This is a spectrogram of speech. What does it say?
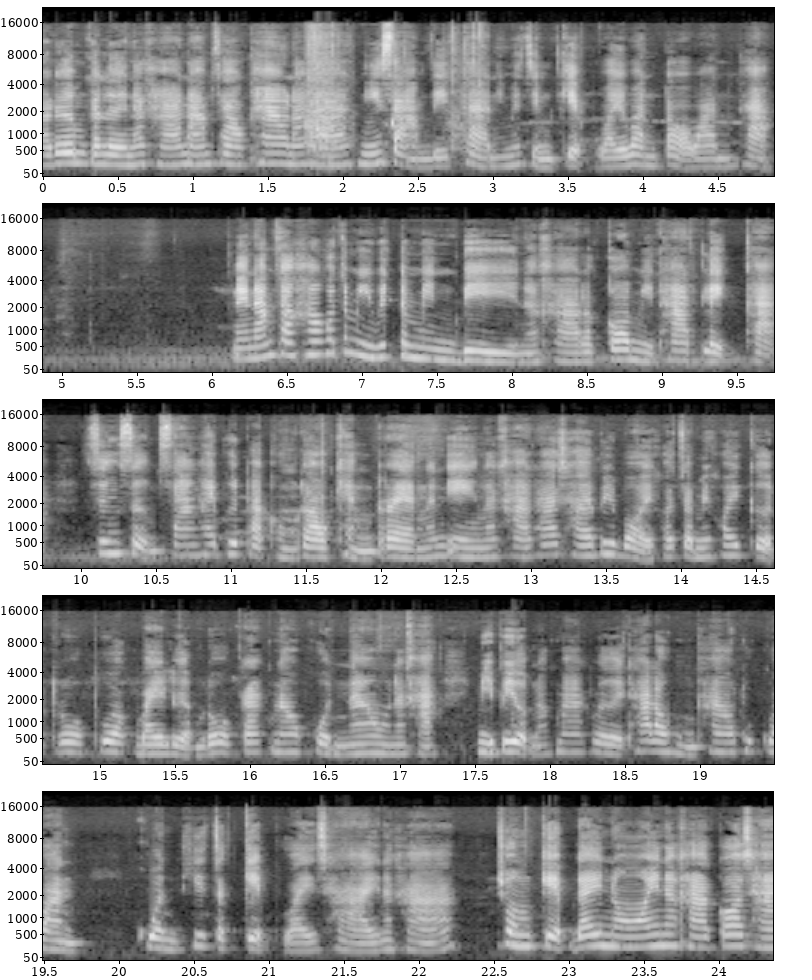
มาเริ่มกันเลยนะคะ น้ำซาวข้าวนะคะ นี้ 3 ลิตรค่ะ นี่แม่จิ๋มเก็บไว้วันต่อวันค่ะ ในน้ำซาวข้าวก็จะมีวิตามิน B นะคะ แล้วก็มีธาตุเหล็กค่ะ ซึ่งเสริมสร้างให้พืชผักของเราแข็งแรงนั่นเองนะคะ ถ้าใช้บ่อยๆเขาจะไม่ค่อยเกิดโรคพวกใบเหลืองโรครากเน่าโคนเน่านะคะ มีประโยชน์มากๆเลย ถ้าเราหุงข้าวทุกวันควรที่จะเก็บไว้ใช้นะคะ ชมเก็บได้น้อยนะคะ ก็ใช้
